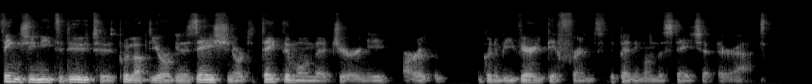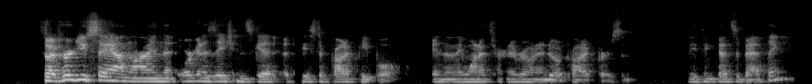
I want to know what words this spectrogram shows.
things you need to do to pull up the organization or to take them on that journey are going to be very different depending on the stage that they're at. So I've heard you say online that organizations get a taste of product people and then they want to turn everyone into a product person. Do you think that's a bad thing?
